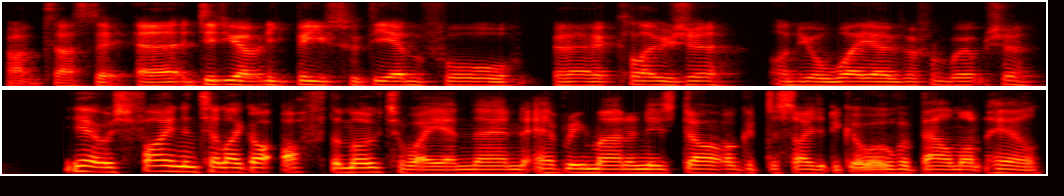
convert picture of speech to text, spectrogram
Fantastic. Uh, did you have any beefs with the M4 uh, closure on your way over from Wiltshire? Yeah, it was fine until I got off the motorway, and then every man and his dog decided to go over Belmont Hill.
